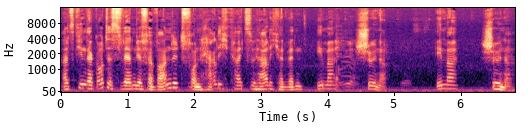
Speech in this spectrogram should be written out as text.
Als Kinder Gottes werden wir verwandelt von Herrlichkeit zu Herrlichkeit, werden immer schöner. Immer schöner.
